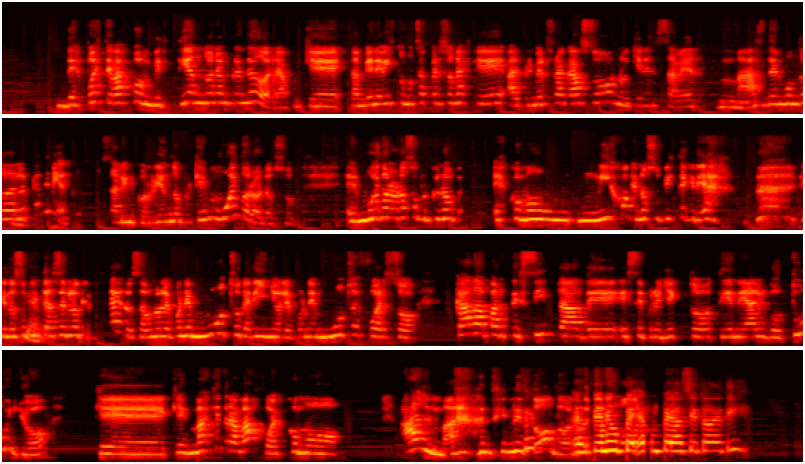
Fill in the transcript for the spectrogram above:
después te vas convirtiendo en emprendedora, porque también he visto muchas personas que al primer fracaso no quieren saber más del mundo del emprendimiento, salen corriendo porque es muy doloroso. Es muy doloroso porque uno es como un, hijo que no supiste criar, que no supiste hacer lo que crecer, o sea, uno le pone mucho cariño, le pone mucho esfuerzo, cada partecita de ese proyecto tiene algo tuyo que, que es más que trabajo, es como alma, tiene todo. Tiene un, un, pedacito de ti.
